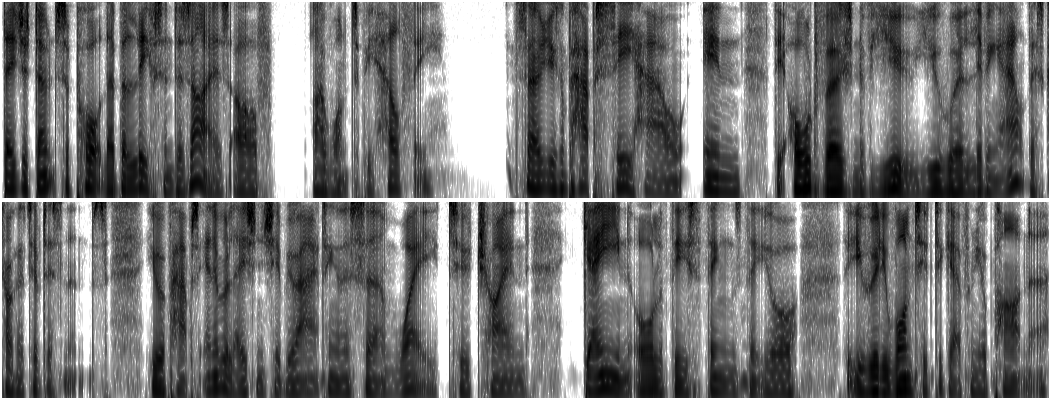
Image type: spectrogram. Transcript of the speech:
they just don't support their beliefs and desires of, I want to be healthy. So, you can perhaps see how in the old version of you, you were living out this cognitive dissonance. You were perhaps in a relationship, you were acting in a certain way to try and gain all of these things that you're that you really wanted to get from your partner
